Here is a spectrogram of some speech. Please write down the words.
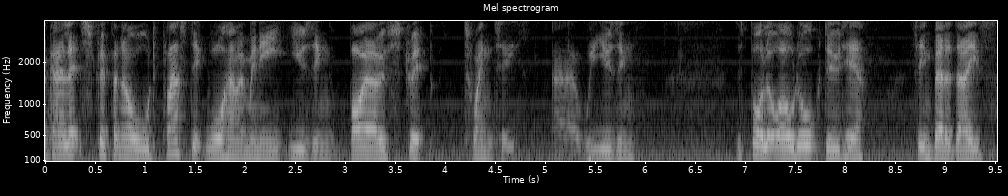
Okay, let's strip an old plastic Warhammer Mini using BioStrip 20. Uh, we're using this poor little old orc dude here. Seen better days.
